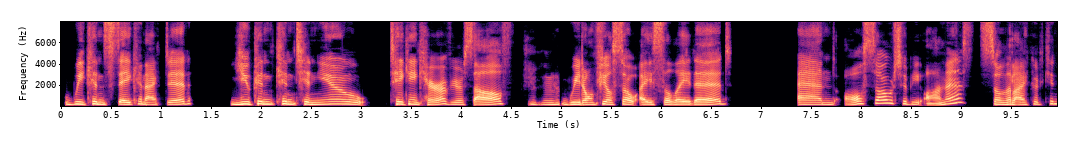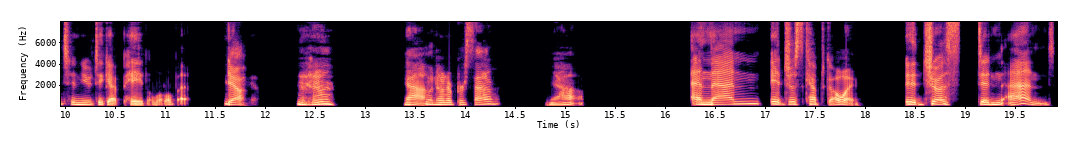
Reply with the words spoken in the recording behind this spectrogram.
we can stay connected. You can continue taking care of yourself. Mhm. We don't feel so isolated. And also, to be honest, so that I could continue to get paid a little bit. Mhm. Yeah. 100%. Yeah. And then it just kept going. It just didn't end.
